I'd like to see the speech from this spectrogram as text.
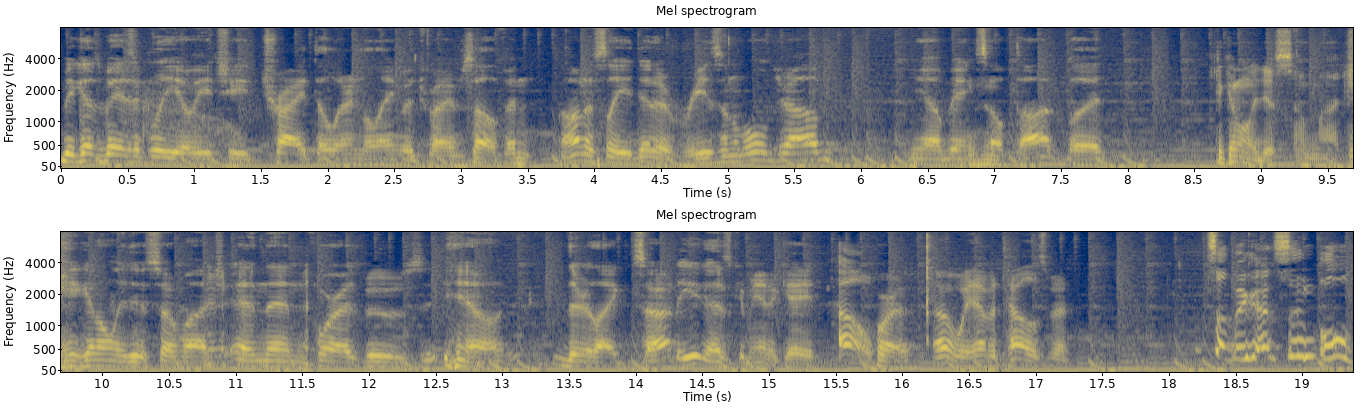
Because basically Yoichi tried to learn the language by himself, and honestly, he did a reasonable job, you know, being mm-hmm. self-taught. But You can only do so much. he can only do so much. And then Four Eyes Booze, you know, they're like, "So how do you guys communicate?" Oh. Eyes- oh, we have a talisman. Something that simple.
